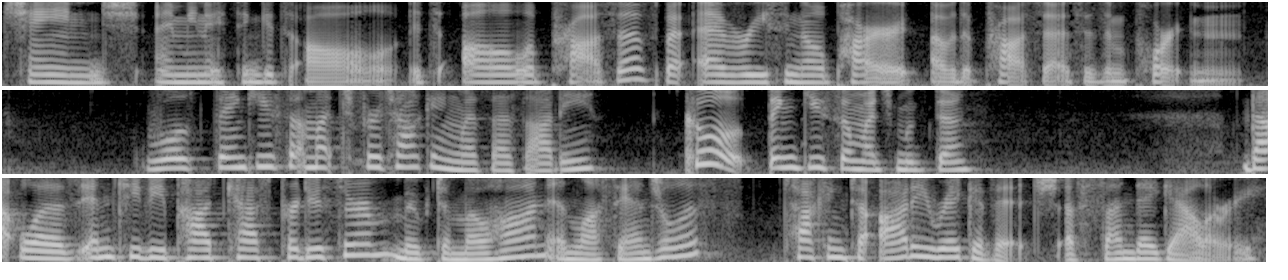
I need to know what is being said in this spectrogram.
change. I mean, I think it's all it's all a process, but every single part of the process is important. Well, thank you so much for talking with us, Adi. Cool. Thank you so much, Mukta. That was MTV podcast producer Mukta Mohan in Los Angeles talking to Adi Rajkovic of Sunday Gallery.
